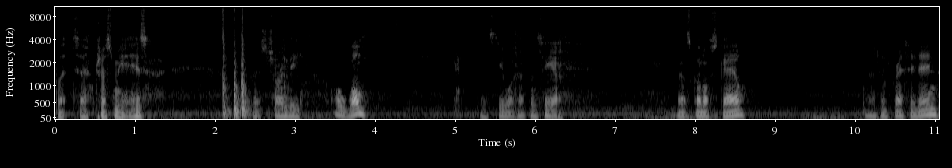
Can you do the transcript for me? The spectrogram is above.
but uh, trust me it is. Let's try the old one and see what happens here. That's gone off scale. I press it in,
